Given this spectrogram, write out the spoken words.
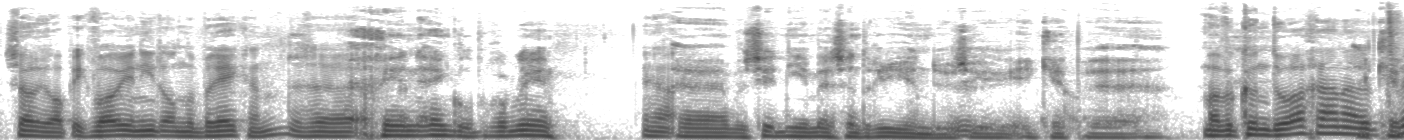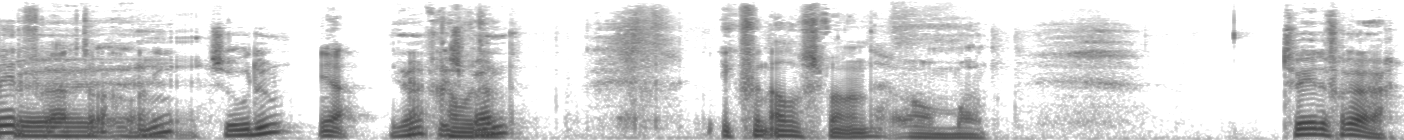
Sorry Rob, ik wou je niet onderbreken. Dus, eh, Geen enkel probleem. Ja. Eh, we zitten hier met z'n drieën, dus ik, ik heb... eh, maar we kunnen doorgaan naar de heb, tweede vraag, eh, toch? Of niet? Zullen we doen? Ja, Ja, vind spannend? Ik vind alles spannend. Oh man. Tweede vraag.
